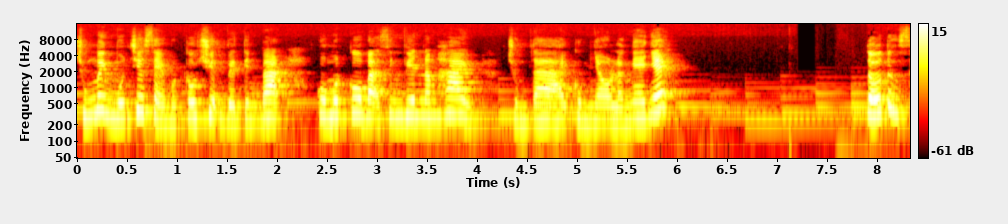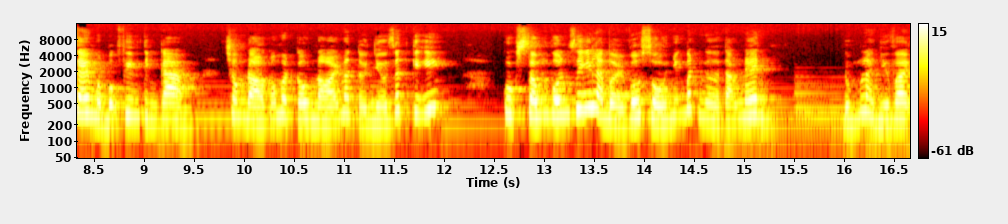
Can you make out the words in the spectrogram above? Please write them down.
chúng mình muốn chia sẻ một câu chuyện về tình bạn của một cô bạn sinh viên năm 2. Chúng ta hãy cùng nhau lắng nghe nhé! Tớ từng xem một bộ phim tình cảm, trong đó có một câu nói mà tớ nhớ rất kỹ. Cuộc sống vốn dĩ là bởi vô số những bất ngờ tạo nên. Đúng là như vậy,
